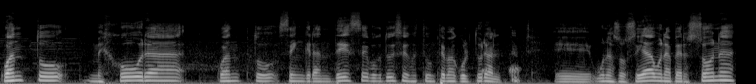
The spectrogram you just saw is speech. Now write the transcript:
¿cuánto mejora cuánto se engrandece, porque tú dices que este es un tema cultural, eh, una sociedad, una persona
